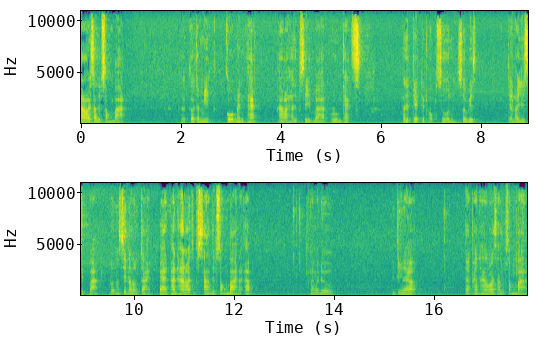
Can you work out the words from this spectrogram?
8,532 บาท ก็จะมี Government Tax 554 บาท Room Tax 57.60 Service 720 บาท รวมทั้งสิ้นเราต้องจ่าย 8,532 บาทนะครับ เรามาดู จริงๆแล้ว 8,532 บาท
